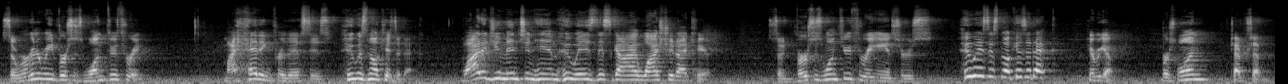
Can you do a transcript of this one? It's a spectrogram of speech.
So we're going to read verses 1 through 3. My heading for this is Who is Melchizedek? Why did you mention him? Who is this guy? Why should I care? So verses 1 through 3 answers Who is this Melchizedek? Here we go. Verse 1, chapter 7.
